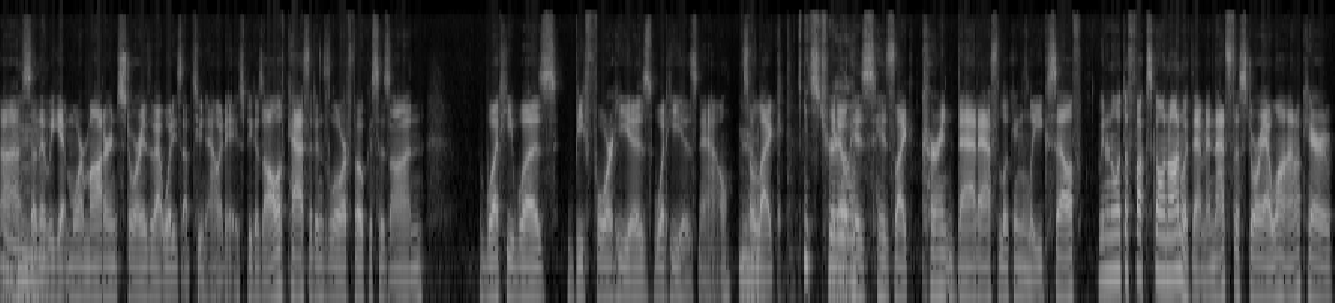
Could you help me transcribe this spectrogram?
uh, so that we get more modern stories about what he's up to nowadays. Because all of Kassadin's lore focuses on what he was before he is what he is now. So like It's true. you know his his like current badass looking league self. We don't know what the fuck's going on with him, and that's the story I want. I don't care.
